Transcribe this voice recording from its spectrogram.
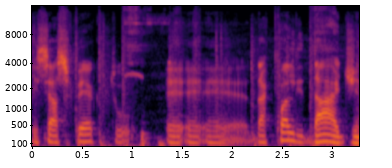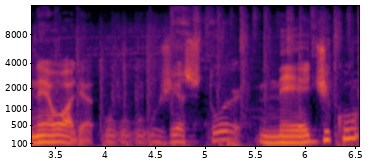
esse aspecto é, é, é, da qualidade, né? Olha, o, gestor médico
